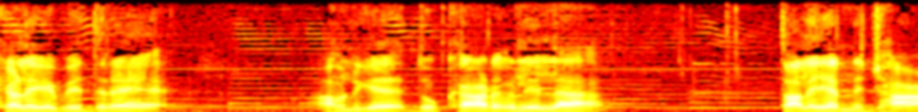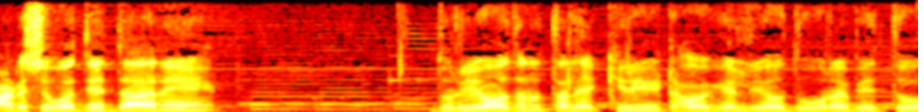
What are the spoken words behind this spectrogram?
ಕೆಳಗೆ ಬಿದ್ದರೆ ಅವನಿಗೆ ದುಃಖ ಅಡಗಲಿಲ್ಲ. ತಲೆಯನ್ನು ಝಾಡಿಸಿ ಒದ್ದಿದ್ದಾನೆ ದುರ್ಯೋಧನ ತಲೆ ಕಿರೀಟ ಹೋಗಿ ಎಲ್ಲಿಯೋ ದೂರ ಬಿತ್ತು.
